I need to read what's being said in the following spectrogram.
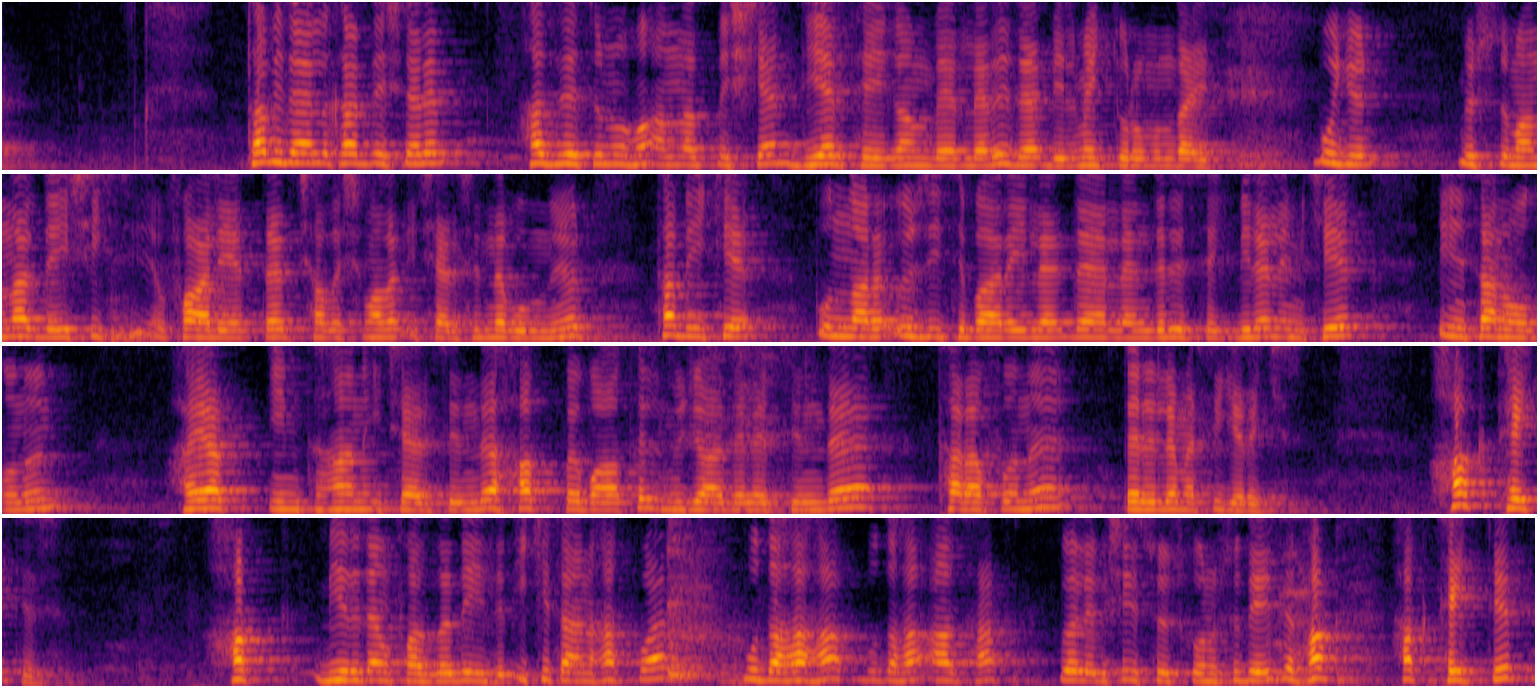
Tabi değerli kardeşlerim, Hazreti Nuh'u anlatmışken diğer peygamberleri de bilmek durumundayız. Bugün Müslümanlar değişik faaliyetler, çalışmalar içerisinde bulunuyor. Tabii ki bunları öz itibariyle değerlendirirsek bilelim ki insanoğlunun hayat imtihanı içerisinde hak ve batıl mücadelesinde tarafını belirlemesi gerekir. Hak tektir. Hak birden fazla değildir. İki tane hak var. Bu daha hak, bu daha az hak. Böyle bir şey söz konusu değildir. Hak, hak tektir.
